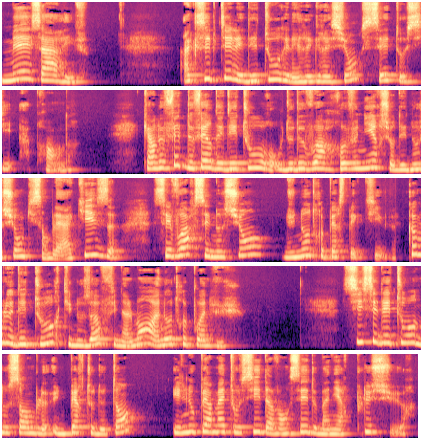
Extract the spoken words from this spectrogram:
Mais ça arrive. Accepter les détours et les régressions, c'est aussi apprendre. Car le fait de faire des détours ou de devoir revenir sur des notions qui semblaient acquises, c'est voir ces notions d'une autre perspective, comme le détour qui nous offre finalement un autre point de vue. Si ces détours nous semblent une perte de temps, ils nous permettent aussi d'avancer de manière plus sûre.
